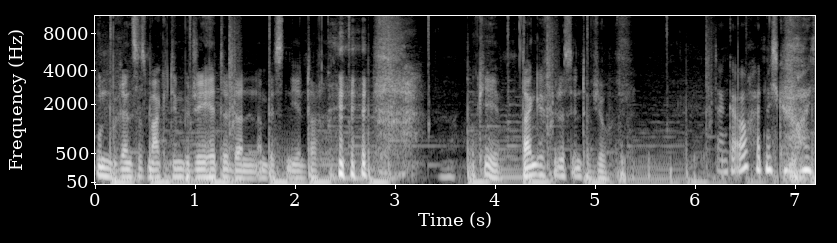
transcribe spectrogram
unbegrenztes Marketingbudget hätte, dann am besten jeden Tag. okay, danke für das Interview. Danke auch, hat mich gefreut.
